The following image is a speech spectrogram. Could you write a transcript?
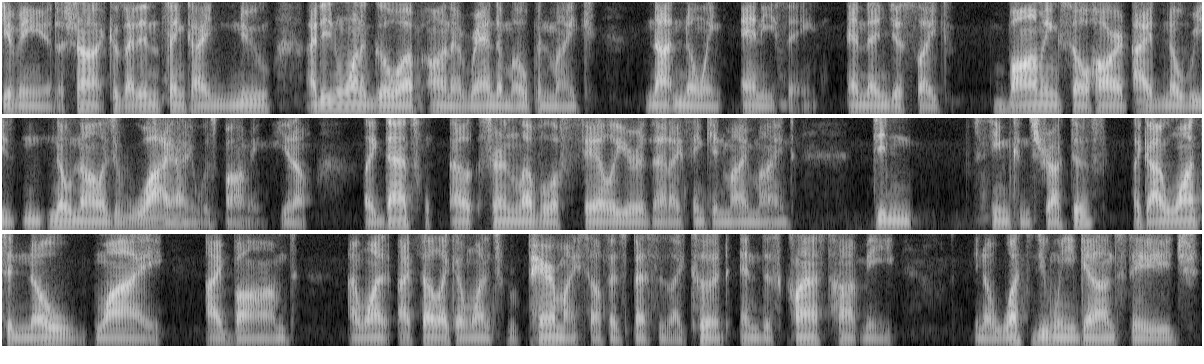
giving it a shot because i didn't think i knew i didn't want to go up on a random open mic not knowing anything and then just like bombing so hard i had no reason no knowledge of why i was bombing you know? Like that's a certain level of failure that i think in my mind didn't seem constructive. Like i want to know why i bombed. I want i felt like i wanted to prepare myself as best as i could and this class taught me you know what to do when you get on stage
